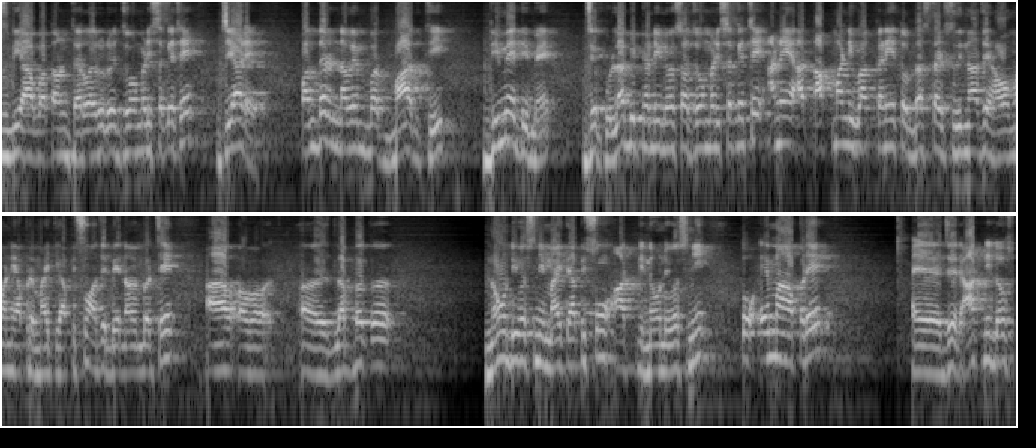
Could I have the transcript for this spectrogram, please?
સુધી આ વાતાવરણ જળવાયું જોવા મળી શકે છે. જ્યારે પંદર નવેમ્બર બાદથી ધીમે ધીમે જે ગુલાબી ઠંડીનો અહેસાસ જોવા મળી શકે છે અને આ તાપમાનની વાત કરીએ તો દસ તારીખ સુધીના જે હવામાનની આપણે માહિતી આપીશું. આજે બે નવેમ્બર છે. આ લગભગ નવ દિવસની માહિતી આપીશું, આઠથી નવ દિવસની. તો એમાં આપણે જે આઠની દસ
